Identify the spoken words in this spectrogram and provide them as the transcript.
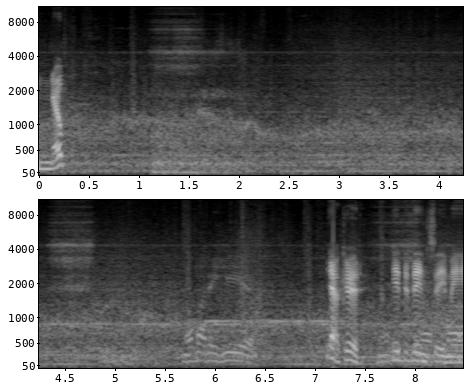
Nope. Nobody here. Yeah, good. He didn't see me.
